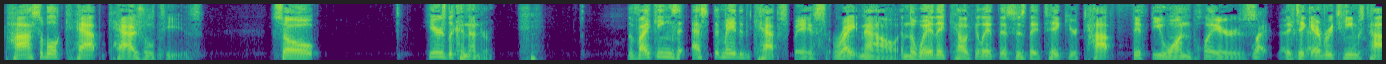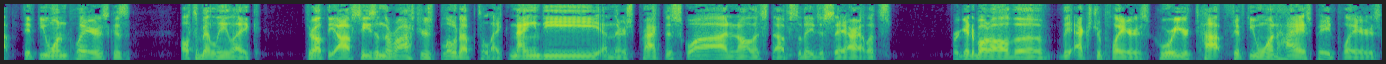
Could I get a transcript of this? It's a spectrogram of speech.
possible cap casualties. So here's the conundrum. The Vikings' estimated cap space right now, and the way they calculate this is they take your top 51 players. Right. They take every team's top 51 players because ultimately, like, throughout the offseason, the roster's blowed up to like 90 and there's practice squad and all this stuff. So they just say, all right, let's forget about all the, the extra players. Who are your top 51 highest paid players?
